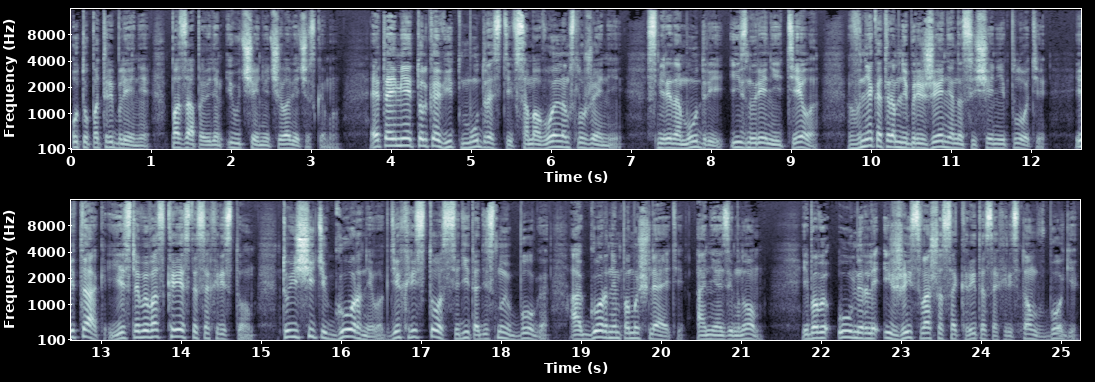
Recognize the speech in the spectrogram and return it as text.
от употребления по заповедям и учению человеческому. Это имеет только вид мудрости в самовольном служении, смиренномудрии и изнурении тела, в некотором небрежении насыщении плоти – Итак, если вы воскресны со Христом, то ищите горнего, где Христос сидит одесную Бога, а горнем помышляйте, а не о земном. Ибо вы умерли, и жизнь ваша сокрыта со Христом в Боге.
